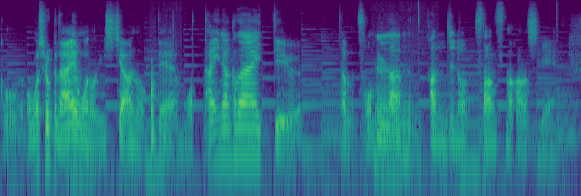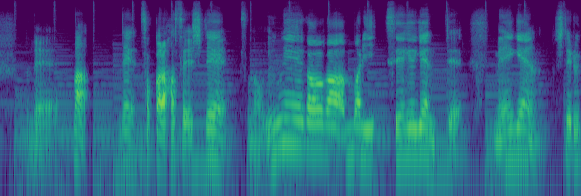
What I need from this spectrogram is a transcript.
こう面白くないものにしちゃうのってもったいなくないっていう多分そんな感じのスタンスの話で。で、まあ、で、そこから派生して、その運営側があんまり制限って明言してる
